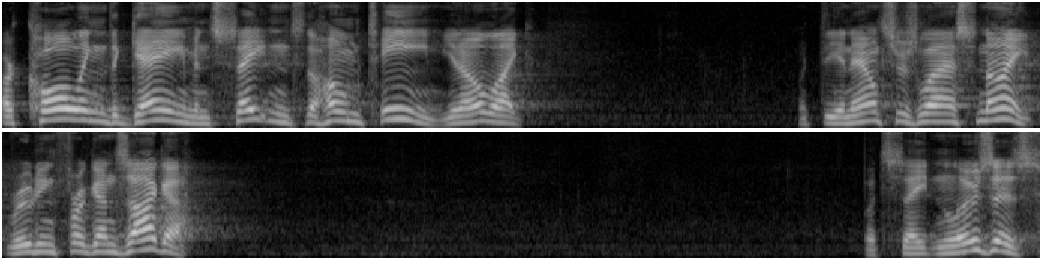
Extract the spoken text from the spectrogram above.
are calling the game and Satan's the home team. You know, like, like the announcers last night rooting for Gonzaga. But Satan loses.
